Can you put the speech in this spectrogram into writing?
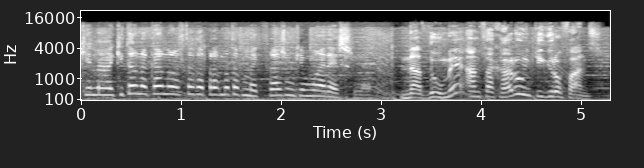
και να κοιτάω να κάνω αυτά τα πράγματα που με εκφράζουν και μου αρέσουν. Να δούμε αν θα χαρούν και οι Eurofans.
